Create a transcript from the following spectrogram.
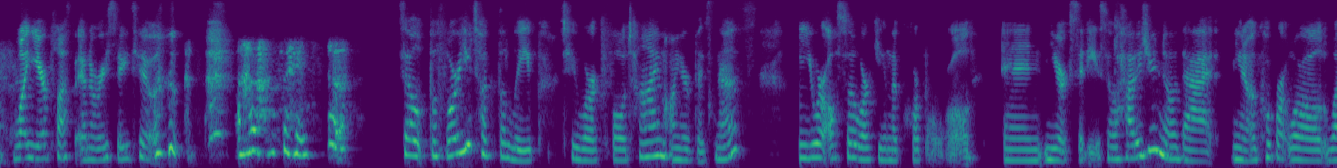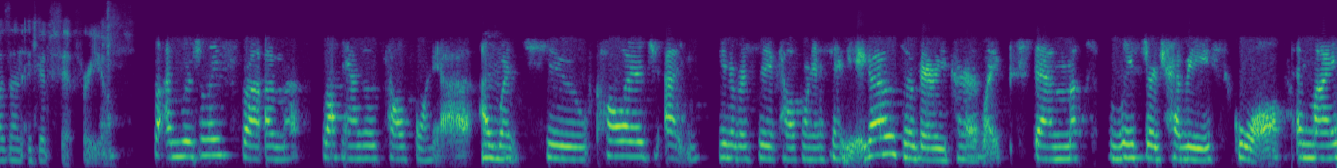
one year plus anniversary too. Thanks. So before you took the leap to work full time on your business, you were also working in the corporate world in New York City. So how did you know that, you know, a corporate world wasn't a good fit for you? So I'm originally from Los Angeles, California. Mm-hmm. I went to college at University of California, San Diego, so very kind of like STEM research heavy school. And my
